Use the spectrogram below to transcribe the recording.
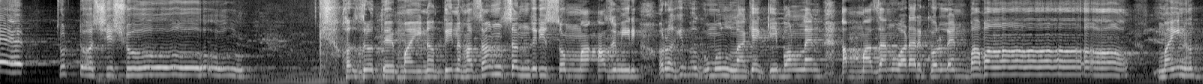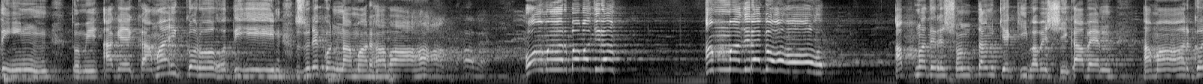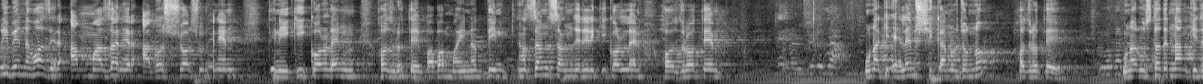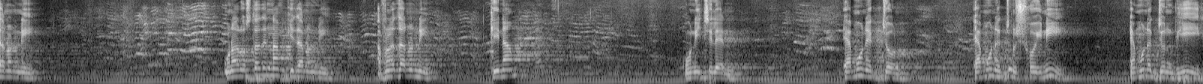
ছোট্ট শিশু হজরতে মাইনুদ্দিন হাসান সঞ্জরি সোম্মা আজমির রহিম ঘুমুল্লাহকে কি বললেন? আম্মা জান অর্ডার করলেন, বাবা, মাইনুদ্দিন, তুমি আগে কামাই করো দিন। জুড়ে কন্যা মার হাবা ও আমার বাবাজিরা, আম্মাজিরা গো, আপনাদের সন্তানকে কীভাবে শেখাবেন? আমার গরিবে নওয়াজের আম্মাজানের আদর্শ শুনে নেন। তিনি কি করলেন? হজরতে বাবা মাইনুদ্দিন হাসান সঞ্জেরের কি করলেন? হজরতে ওনাকে এলেম শেখানোর জন্য হজরতে ওনার উস্তাদের নাম কি জানেননি? ওনার উস্তাদের নাম কি জানেননি? আপনারা জানেননি? কি নাম? উনি ছিলেন এমন একজন এমন একজন সৈনিক এমন একজন বীর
